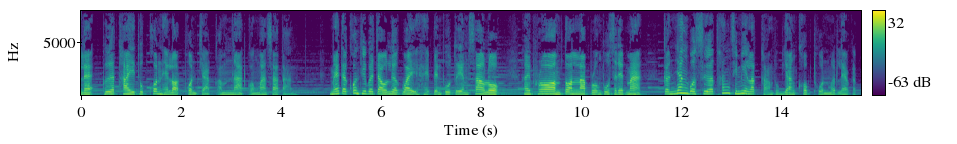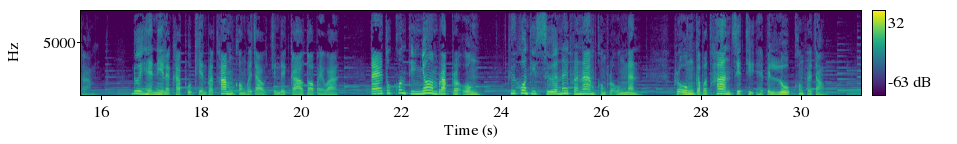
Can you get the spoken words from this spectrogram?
และเพื่อไทยทุกคนให้หลอดพ้นจากอำนาจของมารซาตาน แม้แต่คนที่พระเจ้าเลือกไว้ให้เป็นผู้เตรียมเศร้าโลก ให้พร้อมต้อนรับพระองค์ผู้เสด็จมากันยังบ่เสือทั้งที่มีหลักฐานทุกอย่างครบถ้วนเมดแล้วก็ตาม ด้วยเหตุนี้แหละครับ ผู้เขียนพระธรรมของพระเจ้าจึงได้กล่าวต่อไปว่า แต่ทุกคนที่ย่อมรับพระองค์ คือคนที่เสือในพระนามของพระองค์นั้น พระองค์กับประทานสิทธิให้เป็นลูกของพระเจ้า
